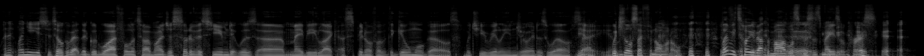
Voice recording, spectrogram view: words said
When, when you used to talk about the Good Wife all the time, I just sort of assumed it was uh, maybe like a spin off of the Gilmore Girls, which you really enjoyed as well. So, Yeah, yeah. which is also phenomenal. Let me tell you about the marvelous Mrs. Maisel, Chris.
